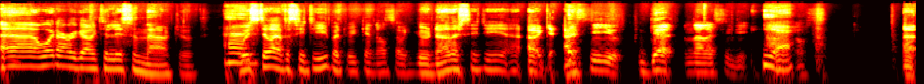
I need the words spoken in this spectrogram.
Uh, what are we going to listen now to? We still have a CD, but we can also do another CD. Uh, okay. I see you get another CD. Yeah. of, Uh,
